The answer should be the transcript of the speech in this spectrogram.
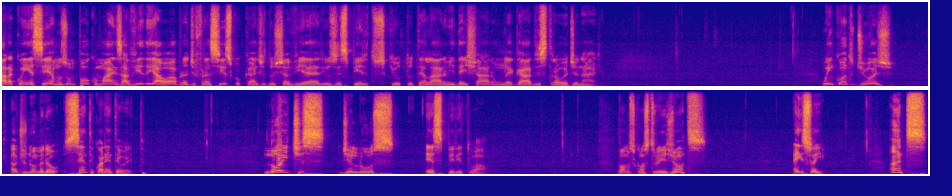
para conhecermos um pouco mais a vida e a obra de Francisco Cândido Xavier e os espíritos que o tutelaram e deixaram um legado extraordinário. O encontro de hoje é o de número 148. Noites de luz espiritual. Vamos construir juntos? É isso aí. Antes,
